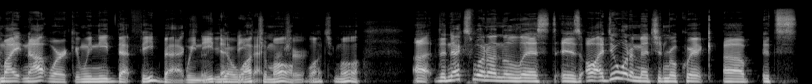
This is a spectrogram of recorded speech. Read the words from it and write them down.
might not work and we need that feedback We need you that know, watch them all sure. watch them all uh, the next one on the list is oh i do want to mention real quick uh, it's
